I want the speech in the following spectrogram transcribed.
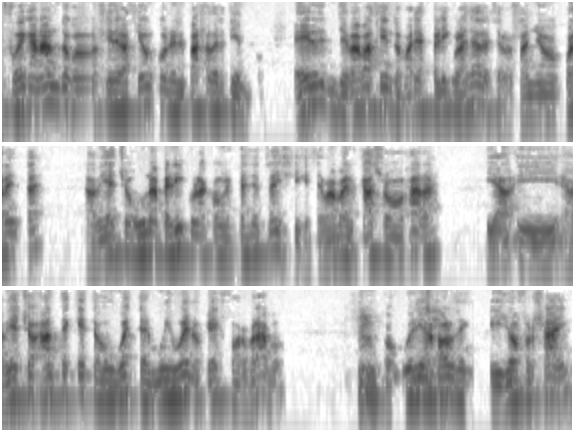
fue ganando consideración con el paso del tiempo. Él llevaba haciendo varias películas ya desde los años 40. Había hecho una película con Spencer Tracy que se llamaba El caso O'Hara y, a- y había hecho antes que esto un western muy bueno que es For Bravo con William Sí. Holden y Joe Forsythe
